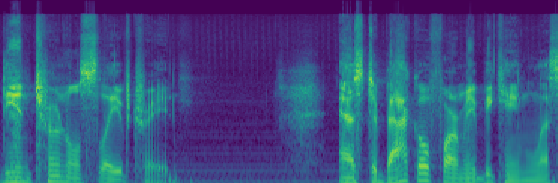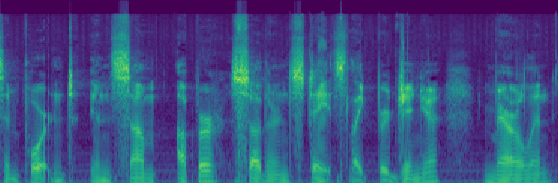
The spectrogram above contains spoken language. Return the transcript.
The internal slave trade. As tobacco farming became less important in some upper southern states like Virginia, Maryland,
